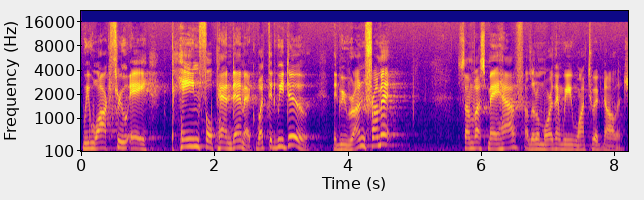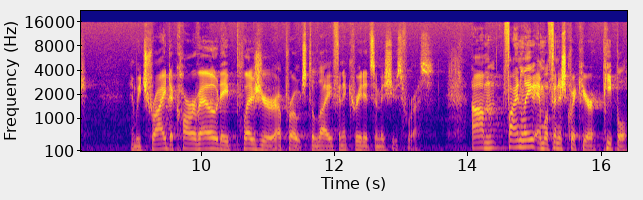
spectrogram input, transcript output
We walked through a painful pandemic. What did we do? Did we run from it? Some of us may have a little more than we want to acknowledge. And we tried to carve out a pleasure approach to life, and it created some issues for us. Um, finally, and we'll finish quick here people.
